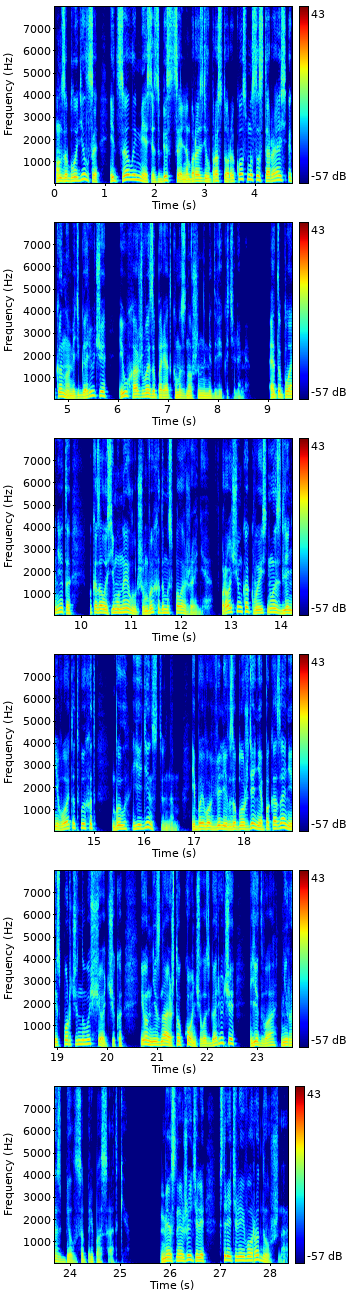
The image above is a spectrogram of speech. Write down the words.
он заблудился и целый месяц бесцельно бороздил просторы космоса, стараясь экономить горючее и ухаживая за порядком изношенными двигателями. Эта планета показалась ему наилучшим выходом из положения. Впрочем, как выяснилось, для него этот выход был единственным, ибо его ввели в заблуждение показания испорченного счетчика, и он, не зная, что кончилось горючее, едва не разбился при посадке. Местные жители встретили его радушно.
